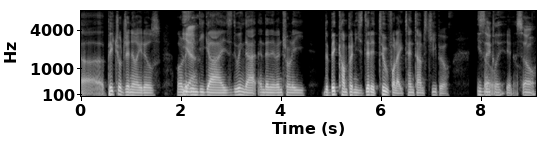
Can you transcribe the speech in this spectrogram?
uh, picture generators, all the Yeah. indie guys doing that, and then eventually the big companies did it too for like ten times cheaper. Exactly you know, so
